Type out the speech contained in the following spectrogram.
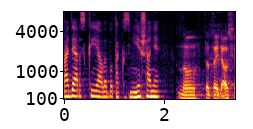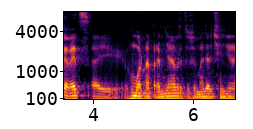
maďarsky alebo tak zmiešane? No, toto je ďalšia vec, aj humorná pre mňa, pretože maďarčina je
